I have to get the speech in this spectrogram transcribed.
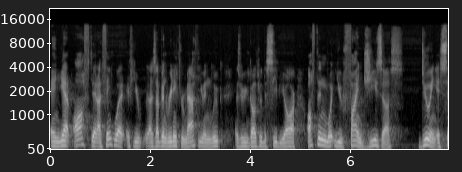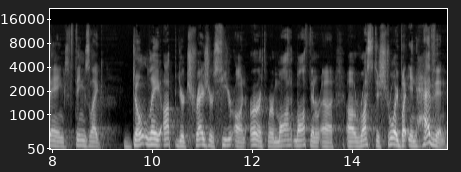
And yet, often, I think what, if you, as I've been reading through Matthew and Luke, as we've been going through the CBR, often what you find Jesus doing is saying things like, don't lay up your treasures here on earth where moth, moth and uh, uh, rust destroy, but in heaven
